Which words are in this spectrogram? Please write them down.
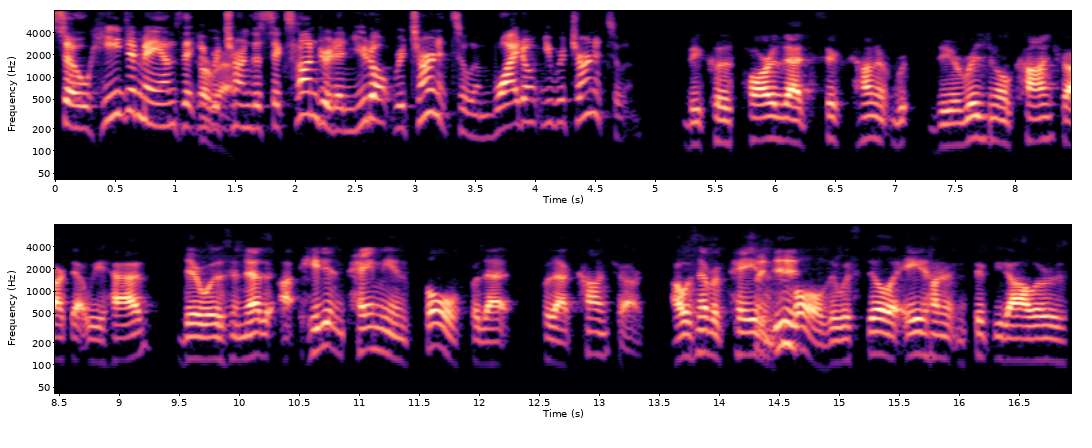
So he demands that you Correct. return the 600 and you don't return it to him. Why don't you return it to him? Because part of that 600, the original contract that we had, there was another, uh, he didn't pay me in full for that, for that contract. I was never paid I in did. full. There was still an $850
